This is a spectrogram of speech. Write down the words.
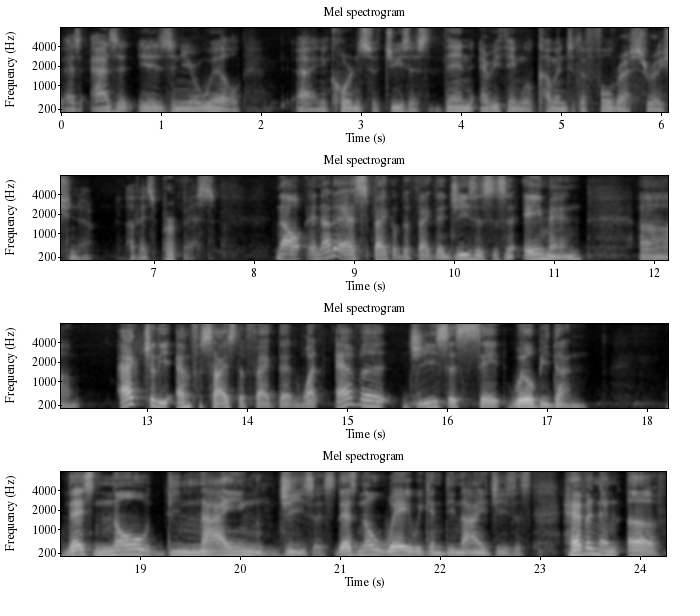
as as it is in your will, uh, in accordance with Jesus, then everything will come into the full restoration of, His purpose. Now, another aspect of the fact that Jesus is an amen. Um, actually emphasize the fact that whatever Jesus said will be done. There's no denying Jesus. There's no way we can deny Jesus. Heaven and earth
